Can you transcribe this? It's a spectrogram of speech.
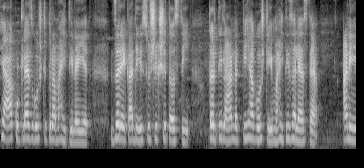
ह्या कुठल्याच गोष्टी तुला माहिती नाही आहेत जर एखादी सुशिक्षित असती तर तिला नक्की ह्या गोष्टी माहिती झाल्या असत्या. आणि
